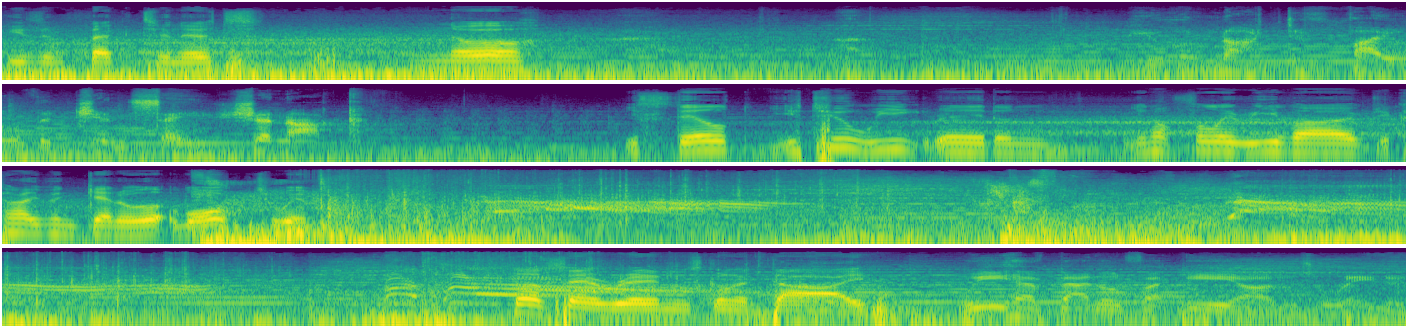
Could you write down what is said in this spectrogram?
He's infecting it. No. You will not defile the Jinsei, Shinnok. You're still, you're too weak, Raiden. You're not fully revived. You can't even get up, walk to him. Don't say Raiden's gonna die. We have battled for eons, Raiden.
